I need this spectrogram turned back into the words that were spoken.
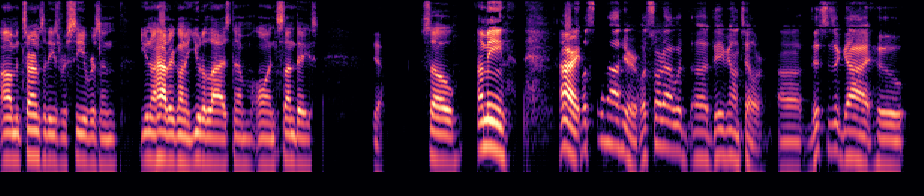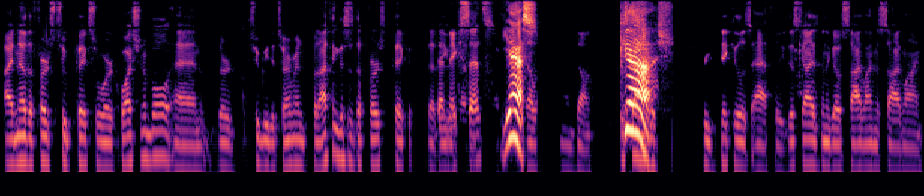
um, in terms of these receivers, and you know how they're going to utilize them on Sundays. Yeah. So, I mean, all right, Let's start out here. Let's start out with uh, Davion Taylor. Uh, this is a guy who I know the first two picks were questionable and they're to be determined, but I think this is the first pick that That makes would have sense. yes, done. gosh, ridiculous athlete. This guy is going to go sideline to sideline,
